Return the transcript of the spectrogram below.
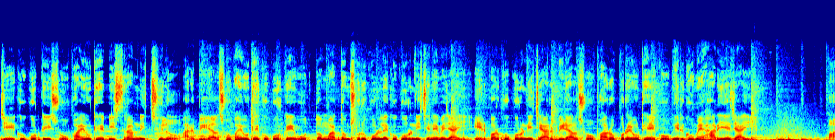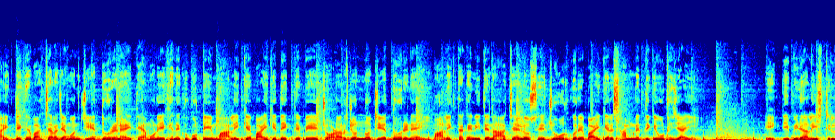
যে কুকুরটি সোফায় উঠে বিশ্রাম নিচ্ছিল, আর বিড়াল সোফায় উঠে কুকুরকে উত্তম মাধ্যম শুরু করলে কুকুর নিচে নেমে যায়। এরপর কুকুর নিচে আর বিড়াল সোফার ওপরে উঠে গভীর ঘুমে হারিয়ে যায়। বাইক দেখে বাচ্চারা যেমন জেদ ধরে নেয়, তেমনই এখানে কুকুরটি মালিককে বাইকে দেখতে পেয়ে চড়ার জন্য জেদ ধরে নেয়। মালিক তাকে নিতে না চাইলেও সে জোর করে বাইকের সামনের দিকে উঠে যায়। একটি বিড়াল স্টিল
